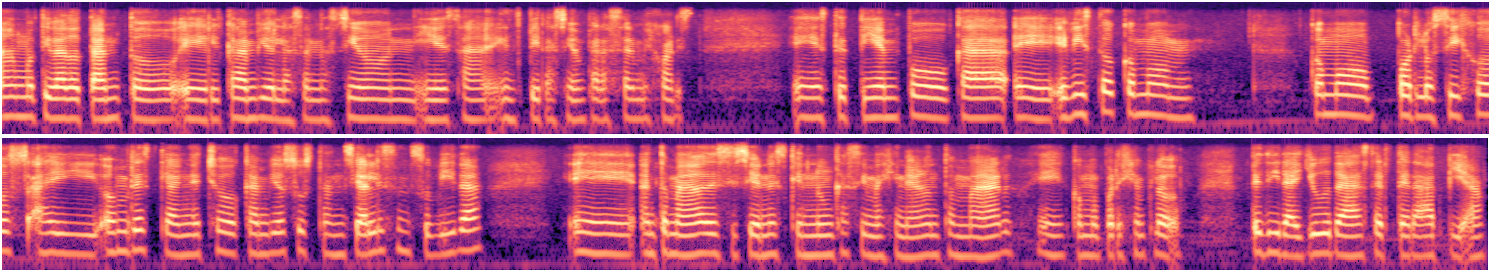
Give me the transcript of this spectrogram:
han motivado tanto el cambio, la sanación y esa inspiración para ser mejores. Este tiempo eh, he visto como, como por los hijos hay hombres que han hecho cambios sustanciales en su vida, eh, han tomado decisiones que nunca se imaginaron tomar, eh, como por ejemplo pedir ayuda, hacer terapia.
